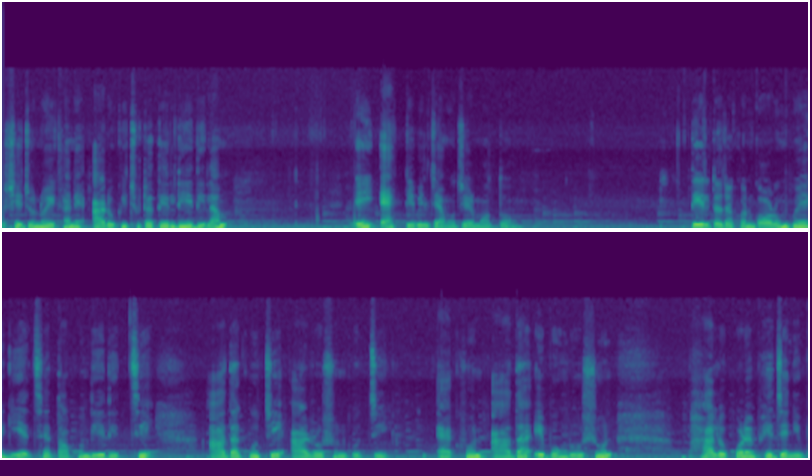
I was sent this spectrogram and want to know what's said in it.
সেজন্য এখানে আরও কিছুটা তেল দিয়ে দিলাম। এই এক টেবিল চামচের মতো। তেলটা যখন গরম হয়ে গিয়েছে, তখন দিয়ে দিচ্ছি আদা কুচি আর রসুন কুচি। এখন আদা এবং রসুন ভালো করে ভেজে নিব।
